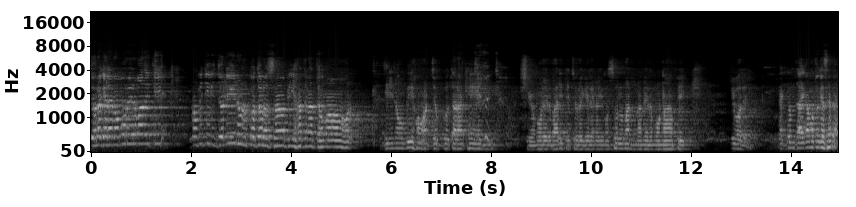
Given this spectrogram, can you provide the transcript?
চলে গেলেন অমরের বাড়িতে নবীজির জলিলুল কদর সাহাবি হাজরাত ওমর, যিনি নবী হওয়ার যোগ্যতা রাখেন। সে অমরের বাড়িতে চলে গেলেন ওই মুসলমান নামের মুনাফিক। কি বলেন? একদম জায়গা মতো গেছে না?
